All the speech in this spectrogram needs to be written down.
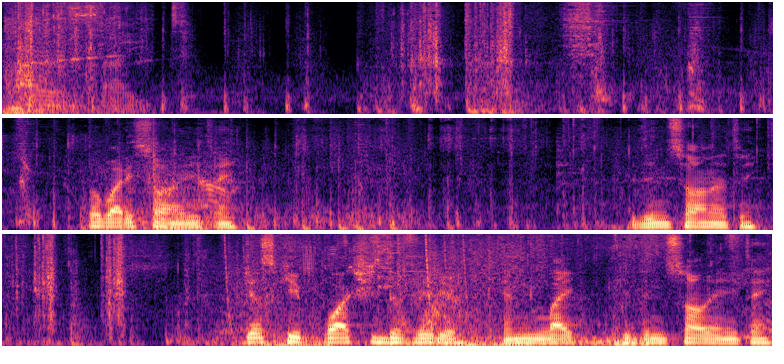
Parasite. Nobody saw anything. You didn't saw anything. Just keep watching the video and like you didn't saw anything.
